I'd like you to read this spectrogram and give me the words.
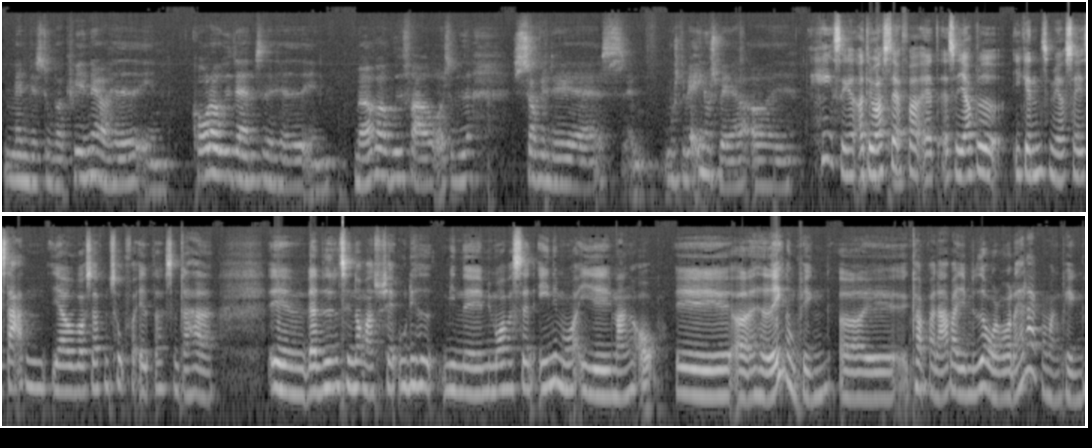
Men hvis du var kvinde og havde en kortere uddannelse, havde en mørkere hudfarve osv., så ville det øh, måske være endnu sværere. Og, Helt sikkert, og det er jo også derfor, at altså, jeg er blevet, igen, som jeg også sagde i starten, jeg er jo vokset op med to forældre, som der har øh, været vidne til enormt meget social ulighed. Min, øh, min mor var selv enig mor i øh, mange år, øh, og havde ikke nogen penge, og øh, kom fra et arbejde hjemme videre hvor der heller ikke var mange penge.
